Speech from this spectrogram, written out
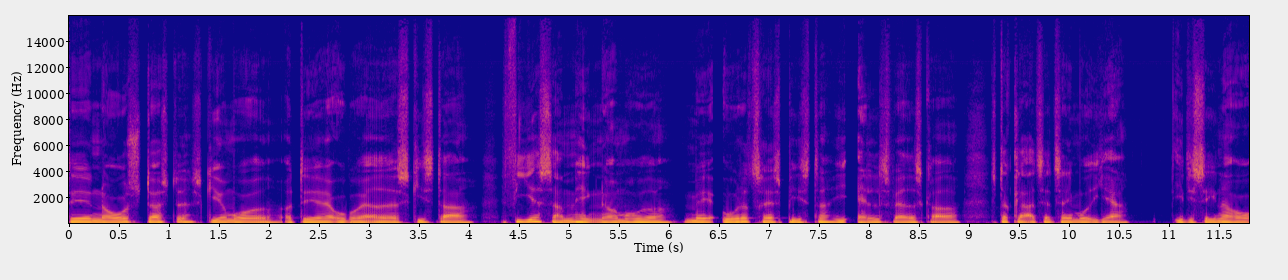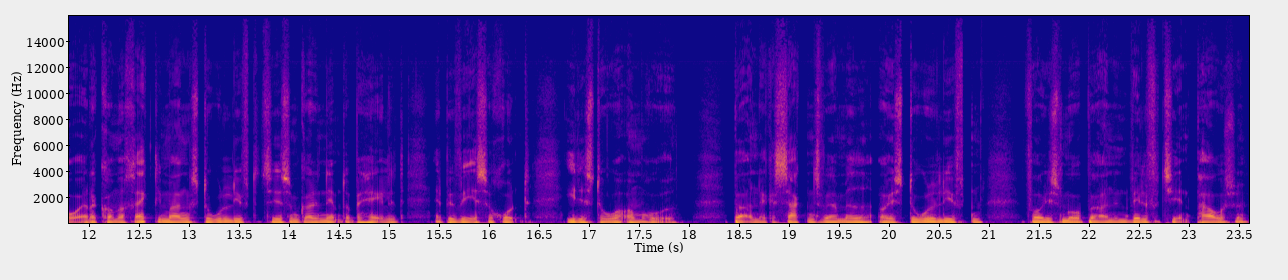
det er Norges største skiområde, og det er opereret af Skistar. Fire sammenhængende områder med 68 pister i alle sværhedsgrader står klar til at tage imod jer. I de senere år er der kommet rigtig mange stolelifte til, som gør det nemt og behageligt at bevæge sig rundt i det store område. Børnene kan sagtens være med, og i stoleliften får de små børn en velfortjent pause,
